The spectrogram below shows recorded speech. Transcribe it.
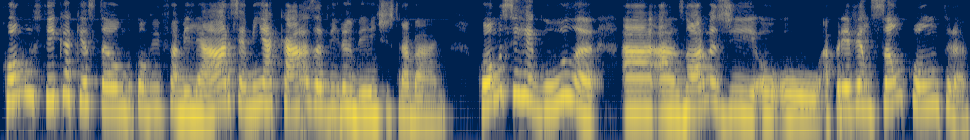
Como fica a questão do convívio familiar se a minha casa vira ambiente de trabalho? Como se regula a, as normas de ou, ou a prevenção contra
